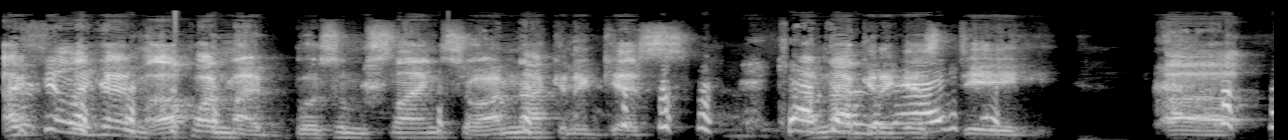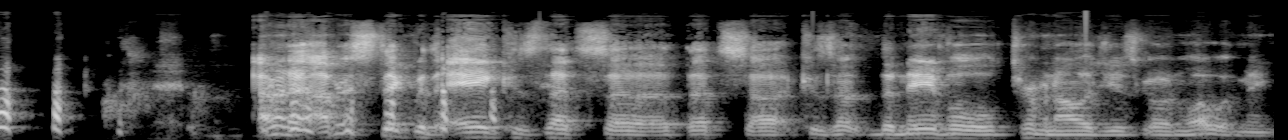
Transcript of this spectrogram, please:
I feel like I'm up on my bosom slang, so I'm not gonna guess. Cats I'm not out of the gonna guess. D. Uh, I'm gonna. I'm gonna stick with A because that's uh, that's because uh, the naval terminology is going well with me.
